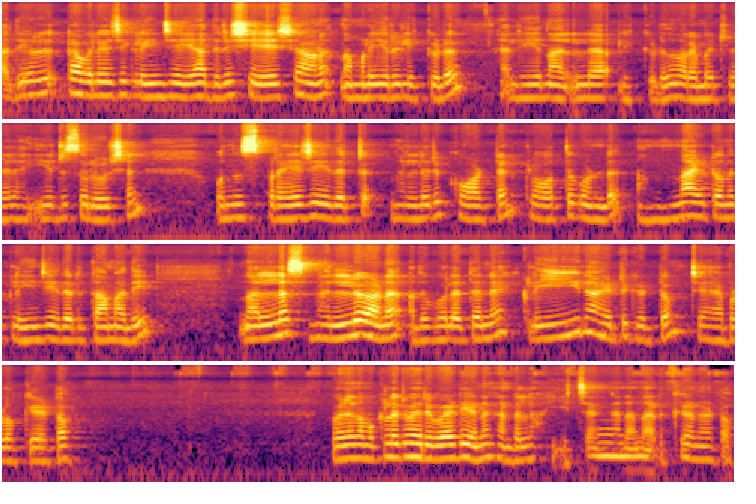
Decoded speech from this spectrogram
ആദ്യം ഒരു ടവൽ വെച്ച് ക്ലീൻ ചെയ്യുക. അതിന് ശേഷമാണ് നമ്മൾ ഈ ഒരു ലിക്വിഡ് അല്ലെങ്കിൽ നല്ല ലിക്വിഡ് എന്ന് പറയാൻ പറ്റില്ല ഈ ഒരു സൊല്യൂഷൻ ഒന്ന് സ്പ്രേ ചെയ്തിട്ട് നല്ലൊരു കോട്ടൺ ക്ലോത്ത് കൊണ്ട് നന്നായിട്ടൊന്ന് ക്ലീൻ ചെയ്തെടുത്താൽ മതി. നല്ല സ്മെല്ലുമാണ്. അതുപോലെ തന്നെ ക്ലീനായിട്ട് കിട്ടും ടേബിളൊക്കെ കേട്ടോ. അതുപോലെ നമുക്കുള്ളൊരു പരിപാടിയാണ്. കണ്ടല്ലോ ഈച്ചങ്ങനെ നടക്കുകയാണ് കേട്ടോ.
